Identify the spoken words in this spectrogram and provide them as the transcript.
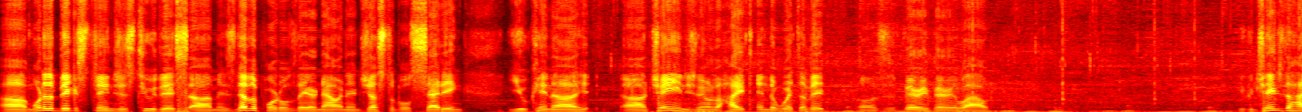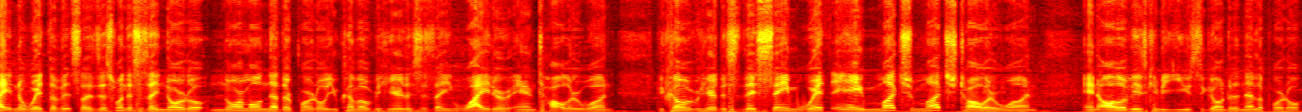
um, one of the biggest changes to this um, is nether portals. They are now an adjustable setting. You can uh, uh, change, you know, the height and the width of it. Oh, this is very, very loud. You can change the height and the width of it. So this one, this is a normal, normal nether portal. You come over here, this is a wider and taller one. You come over here, this is the same width and a much, much taller one. And all of these can be used to go into the nether portal,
